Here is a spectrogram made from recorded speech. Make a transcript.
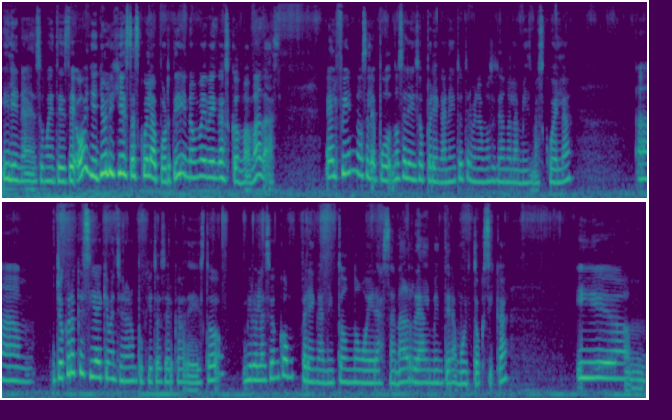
Y Lina en su mente dice, oye, yo elegí esta escuela por ti, no me vengas con mamadas. El fin no se le, pudo, no se le hizo perenganito y terminamos estudiando en la misma escuela. yo creo que sí hay que mencionar un poquito acerca de esto. Mi relación con Perenganito no era sana, realmente era muy tóxica. Y um,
